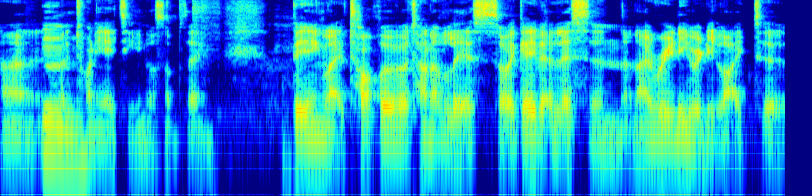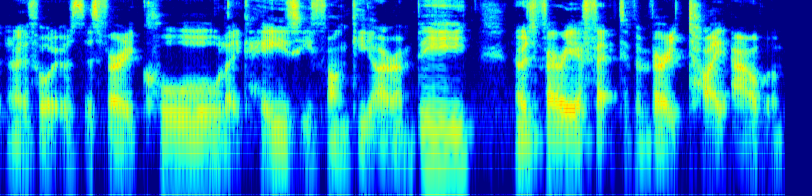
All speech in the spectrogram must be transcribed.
uh, mm. like 2018 or something, being like top of a ton of lists. So I gave it a listen, and I really, really liked it. And I thought it was this very cool, like hazy, funky R and B. It was very effective and very tight album.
